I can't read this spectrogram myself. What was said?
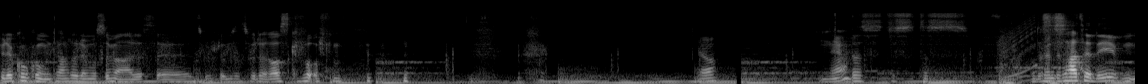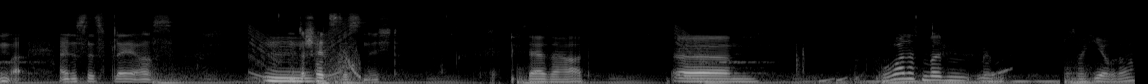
ich bin der Co-Kommentator, der muss immer alles äh, zustimmen, sonst wird er rausgeworfen. Ja, Ja? das, das, das. Das ist das harte Leben eines Let's Players. Mm, Unterschätzt das nicht. sehr, sehr hart. Ähm. Wo war das mit, dem- Das war hier, oder?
